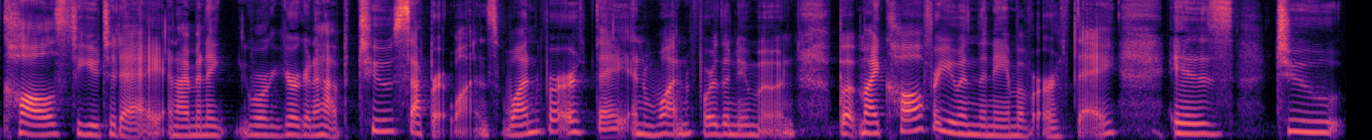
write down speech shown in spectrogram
calls to you today, and I'm gonna you're gonna have two separate ones, one for Earth Day and one for the new moon. But my call for you in the name of Earth Day is to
